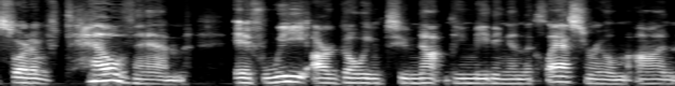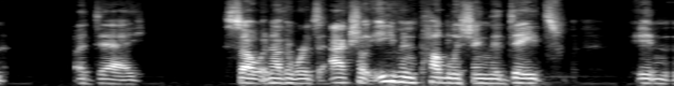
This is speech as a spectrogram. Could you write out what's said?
sort of tell them if we are going to not be meeting in the classroom on a day. So in other words, actually even publishing the dates in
